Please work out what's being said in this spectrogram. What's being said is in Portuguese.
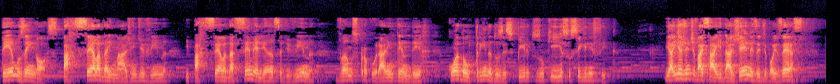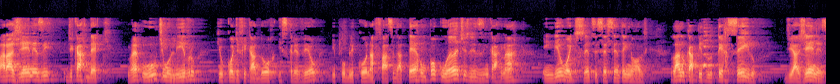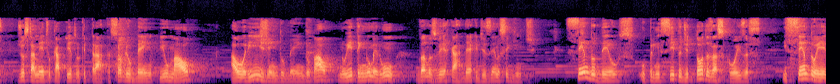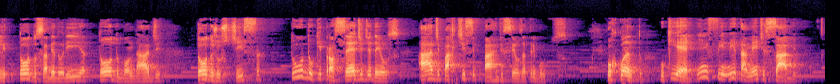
temos em nós parcela da imagem divina e parcela da semelhança divina, vamos procurar entender com a doutrina dos Espíritos o que isso significa. E aí a gente vai sair da Gênese de Moisés para a Gênese de Kardec, não é? o último livro que o codificador escreveu e publicou na face da Terra um pouco antes de desencarnar em 1869. Lá no capítulo 3 de A Gênese, justamente o capítulo que trata sobre o bem e o mal, a origem do bem e do mal, no item número 1, vamos ver Kardec dizendo o seguinte: Sendo Deus o princípio de todas as coisas, e sendo Ele todo sabedoria, todo bondade, todo justiça, tudo o que procede de Deus há de participar de seus atributos. Porquanto o que é infinitamente sábio,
